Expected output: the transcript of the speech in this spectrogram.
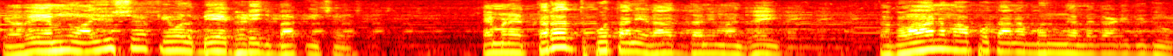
કે હવે એમનું આયુષ્ય કેવળ બે ઘડી જ બાકી છે, એમણે તરત પોતાની રાજધાનીમાં જઈ ભગવાનમાં પોતાના મનને લગાડી દીધું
